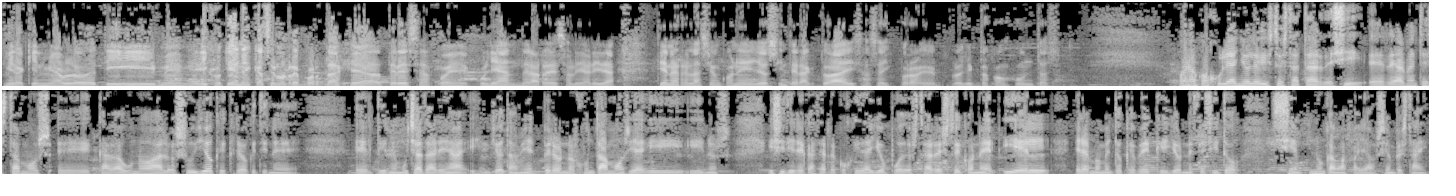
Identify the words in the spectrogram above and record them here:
Mira, quien me habló de ti me, dijo, tienes que hacer un reportaje a Teresa, fue Julián de la Red de Solidaridad. ¿Tienes relación con ellos? ¿Interactuáis? ¿Hacéis proyectos conjuntos? Bueno, con Julián yo lo he visto esta tarde, sí. Eh, realmente estamos eh, cada uno a lo suyo, que creo que tiene él tiene mucha tarea y yo también, pero nos juntamos y, y, nos y si tiene que hacer recogida yo puedo estar, estoy con él y él en el momento que ve que yo necesito nunca me ha fallado, siempre está ahí.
